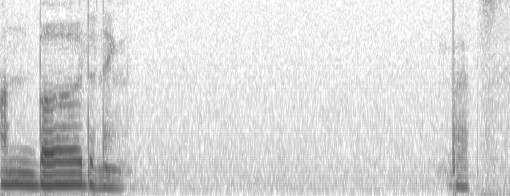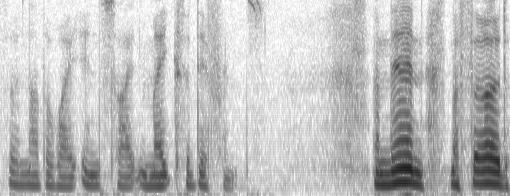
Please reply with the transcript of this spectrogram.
unburdening. That's another way insight makes a difference. And then the third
